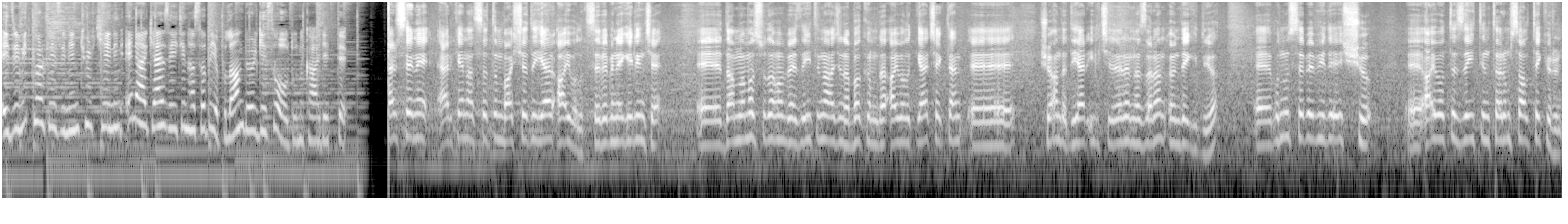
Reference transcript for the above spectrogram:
Edremit Körfezi'nin Türkiye'nin en erken zeytin hasadı yapılan bölgesi olduğunu kaydetti. Her sene erken hasatın başladığı yer Ayvalık. Sebebine gelince e, damlama sulama ve zeytin ağacına bakımda Ayvalık gerçekten e, şu anda diğer ilçelere nazaran önde gidiyor. E, bunun sebebi de şu, e, Ayvalık'ta zeytin tarımsal tek ürün.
